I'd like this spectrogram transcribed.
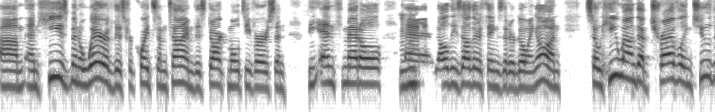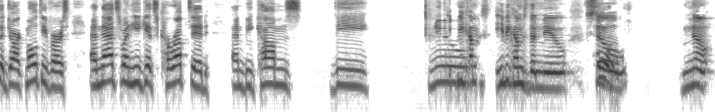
um, and he has been aware of this for quite some time. This dark multiverse and the nth metal Mhm. and all these other things that are going on. So he wound up traveling to the dark multiverse, and that's when he gets corrupted and becomes the new. He becomes he becomes the new so no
